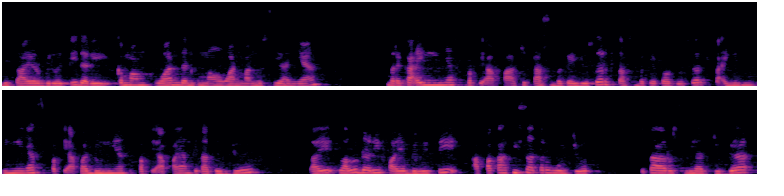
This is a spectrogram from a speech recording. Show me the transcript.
desirability, dari kemampuan dan kemauan manusianya, mereka inginnya seperti apa. Kita sebagai user kita sebagai produser kita ingin inginnya seperti apa dunia seperti apa yang kita tuju. Lalu dari viability apakah bisa terwujud? Kita harus lihat juga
